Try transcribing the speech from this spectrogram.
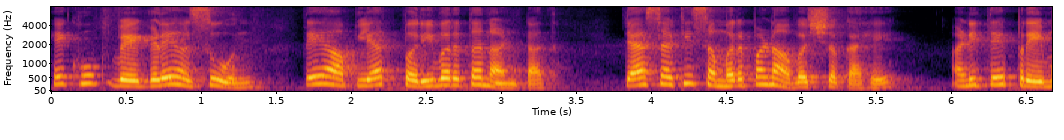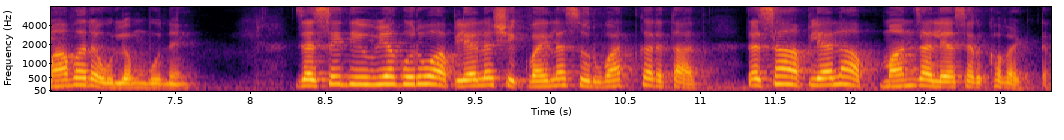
हे खूप वेगळे असून ते आपल्यात परिवर्तन आणतात. त्यासाठी समर्पण आवश्यक आहे आणि ते प्रेमावर अवलंबून आहे. जसे दिव्य गुरु आपल्याला शिकवायला सुरुवात करतात तसा आपल्याला अपमान झाल्यासारखं वाटतं.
